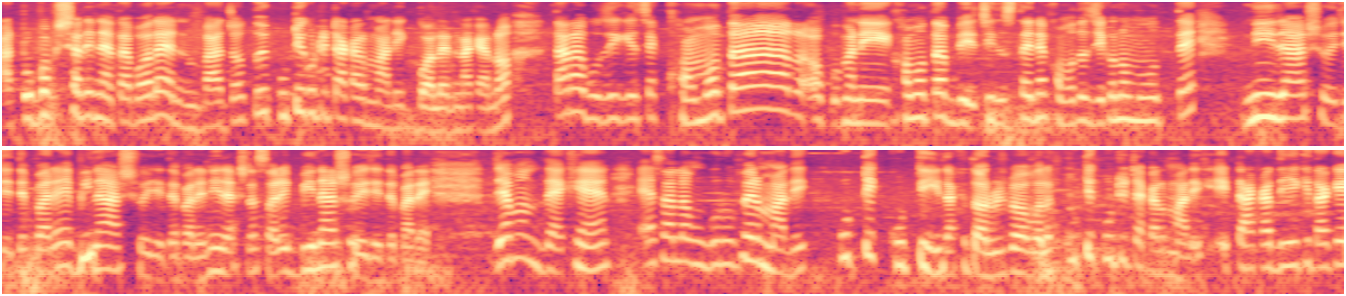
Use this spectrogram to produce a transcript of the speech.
আর প্রভাবশালী নেতা বলেন বা যতই কোটি কোটি টাকার মালিক বলেন না কেন, তারা বুঝে গিয়েছে ক্ষমতার মানে ক্ষমতা চিরস্থায়ী ক্ষমতা যে কোনো মুহূর্তে নিরাশ হয়ে যেতে পারে, বিনাশ হয়ে যেতে পারে, নিরাশ না সরি বিনাশ হয়ে যেতে পারে। যেমন দেখেন এসালাম গ্রুপের মালিক কোটি কোটি, তাকে দরবেশ বাবা বলে কোটি কোটি টাকার মালিক। এই টাকা দিয়ে কি তাকে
